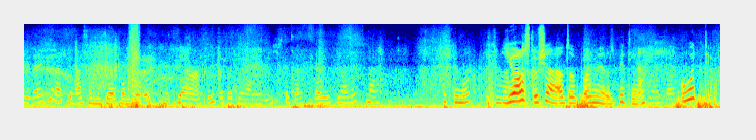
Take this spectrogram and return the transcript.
že tady ty na těma se může jako mluvit. Dělám si, takhle ty na mě víš, takhle. Tady ty na nesmá. Jak má? Jo, zkoušela, a to je rozbitý, ne? What the?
